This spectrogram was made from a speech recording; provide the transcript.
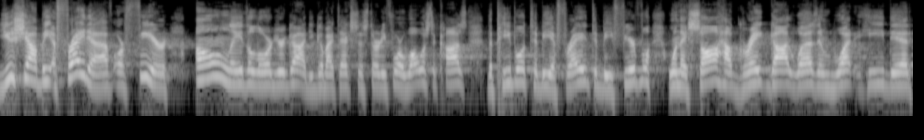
You shall be afraid of or fear only the Lord your God. You go back to Exodus 34. What was to cause the people to be afraid, to be fearful? When they saw how great God was and what he did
